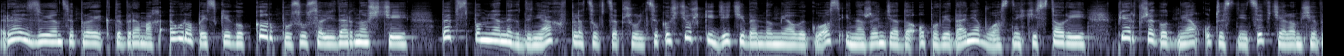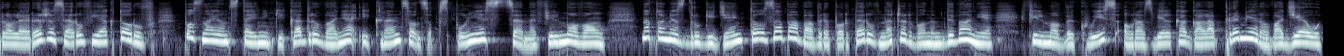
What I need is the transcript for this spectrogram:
realizujący projekty w ramach Europejskiego Korpusu Solidarności. We wspomnianych dniach w placówce przy ulicy Kościuszki dzieci będą miały głos i narzędzia do opowiadania własnych historii. Pierwszego dnia uczestnicy wcielą się w rolę reżyserów i aktorów, poznając tajniki kadrowania i kręcąc wspólnie scenę filmową. Natomiast drugi dzień to zabawa w reporterów na czerwonym dywanie, filmowy quiz oraz wielka gala premierowa dzieł.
